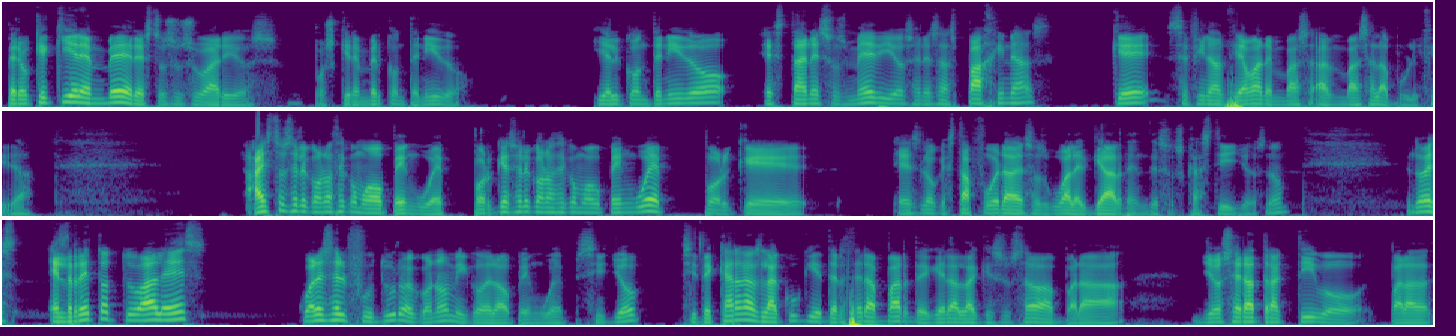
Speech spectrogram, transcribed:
Pero ¿qué quieren ver estos usuarios? Pues quieren ver contenido. Y el contenido está en esos medios, en esas páginas que se financiaban en base, en base, a la publicidad. A esto se le conoce como Open Web. ¿Por qué se le conoce como Open Web? Porque es lo que está fuera de esos Wallet Garden, de esos castillos, ¿no? Entonces, el reto actual es ¿cuál es el futuro económico de la Open Web? Si yo si te cargas la cookie de tercera parte, que era la que se usaba para yo ser atractivo, para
